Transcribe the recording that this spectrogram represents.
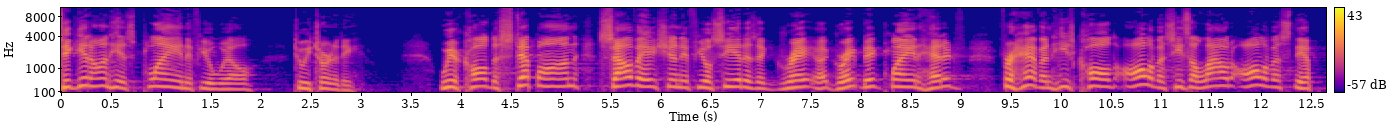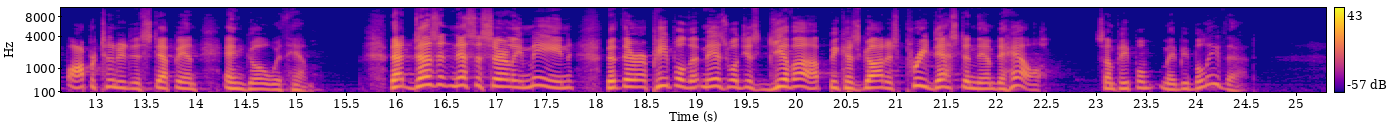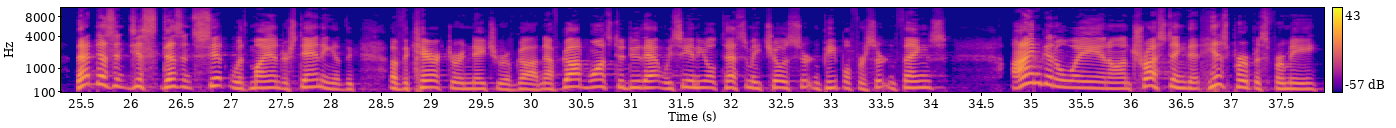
to get on his plane, if you will, to eternity. We are called to step on salvation, if you'll see it as a great, a great big plane headed for heaven. He's called all of us, He's allowed all of us the opportunity to step in and go with Him. That doesn't necessarily mean that there are people that may as well just give up because God has predestined them to hell. Some people maybe believe that. That doesn't just doesn't sit with my understanding of the, of the character and nature of God. Now, if God wants to do that, and we see in the Old Testament He chose certain people for certain things, I'm going to weigh in on trusting that His purpose for me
